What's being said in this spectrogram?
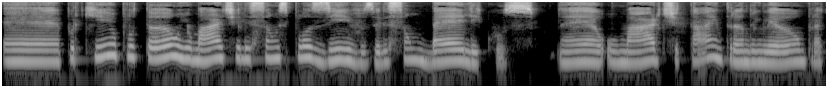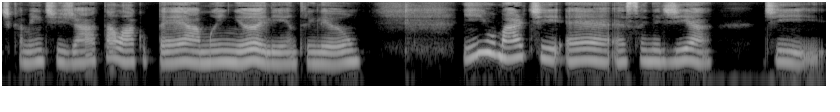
É porque o Plutão e o Marte eles são explosivos, eles são bélicos. Né? O Marte está entrando em Leão, praticamente já está lá com o pé. Amanhã ele entra em Leão. E o Marte é essa energia de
